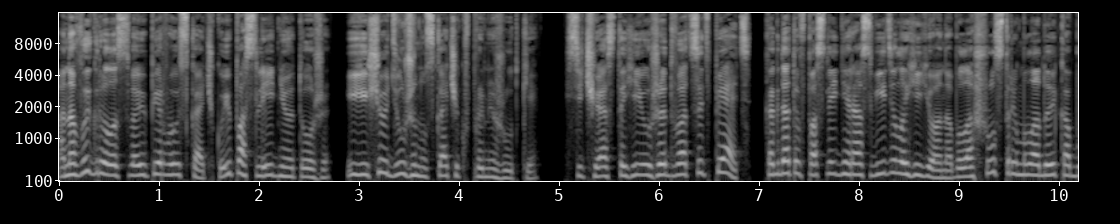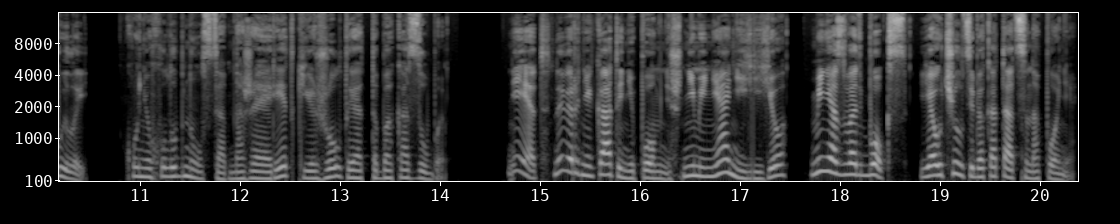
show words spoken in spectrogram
Она выиграла свою первую скачку, и последнюю тоже, и еще дюжину скачек в промежутке. Сейчас-то ей уже двадцать пять. Когда ты в последний раз видела ее, она была шустрой молодой кобылой. Конюх улыбнулся, обнажая редкие желтые от табака зубы. «Нет, наверняка ты не помнишь ни меня, ни ее. Меня звать Бокс. Я учил тебя кататься на пони.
